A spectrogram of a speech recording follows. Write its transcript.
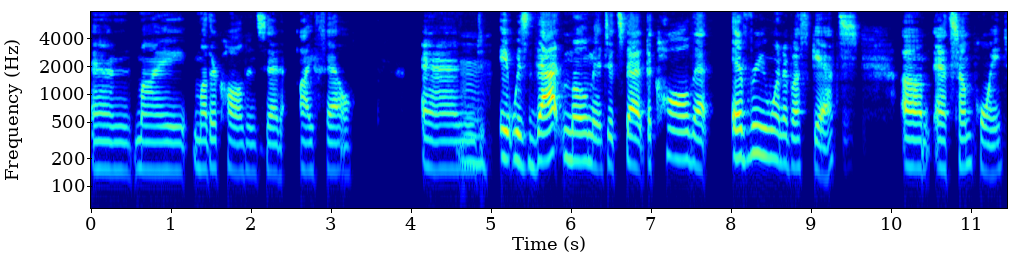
and my mother called and said, I fell. And mm. it was that moment, it's that the call that every one of us gets um, at some point.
